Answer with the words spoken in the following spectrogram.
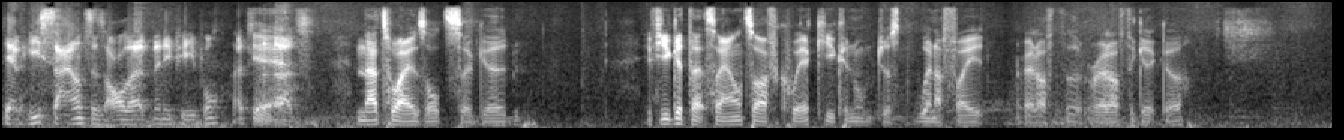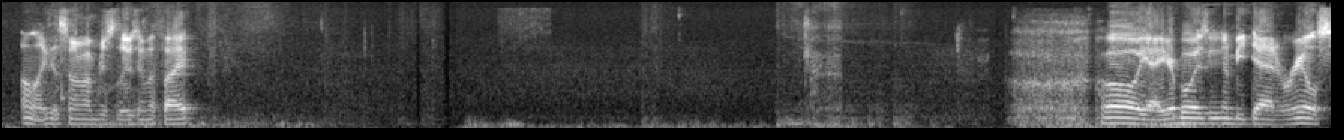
Damn, he silences all that many people. That's Yeah. nuts. And that's why his ult's so good. If you get that silence off quick, you can just win a fight right off the right off the get go. Unlike this one, I'm just losing the fight. Oh yeah, your boy's gonna be dead real. s-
